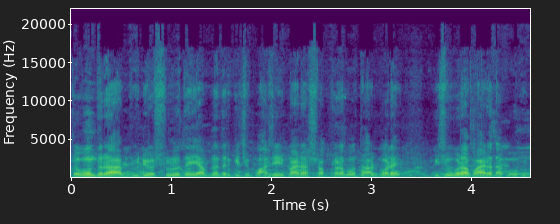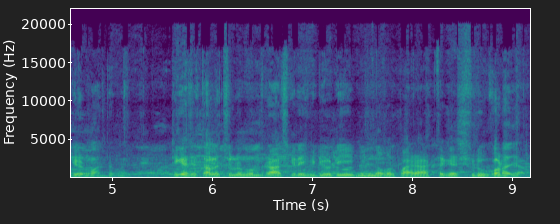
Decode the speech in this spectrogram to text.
তো বন্ধুরা ভিডিও শুরুতেই আপনাদের কিছু বাজির পায়রা শখ করাবো, তারপরে কিছু ওরা পায়রা দেখাবো ভিডিওর মাধ্যমে। ঠিক আছে? তাহলে চলুন বন্ধুরা, আজকের এই ভিডিওটি বিনগর পায়রা হাট থেকে শুরু করা যাক।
